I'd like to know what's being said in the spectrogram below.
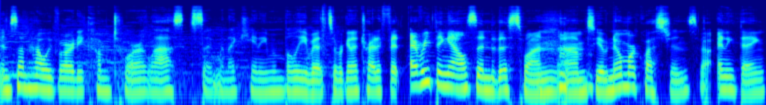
And somehow we've already come to our last segment. I can't even believe it. So we're going to try to fit everything else into this one. Um, so you have no more questions about anything.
